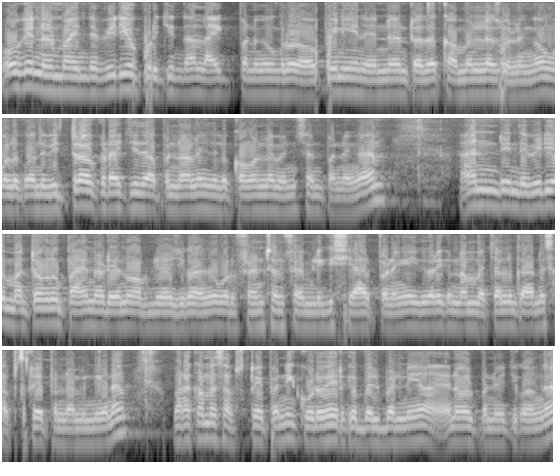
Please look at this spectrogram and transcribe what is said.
ஓகே நண்பா இந்த வீடியோ பிடிச்சிருந்தா லைக் பண்ணுங்கள் உங்களோட ஒப்பீனியன் என்னன்றதை கமெண்ட்டில் சொல்லுங்கள் உங்களுக்கு வந்து வித்ரா கிடைச்சிது அப்படின்னாலும் இதில் கமெண்ட்டில் மென்ஷன் பண்ணுங்கள் அண்ட் இந்த வீடியோ மற்றவங்களும் பயனடையணும் அப்படின்னு வச்சுக்கோங்க உங்கள் ஃப்ரெண்ட்ஸ் அண்ட் ஃபேமிலிக்கு ஷேர் பண்ணுங்கள் இது வரைக்கும் நம்ம சேனலுக்காரனு சப்ஸ்கிரைப் பண்ணாமல் இருந்தீங்கன்னா மறக்காமல் சப்ஸ்கிரைப் பண்ணி கூடவே இருக்க பெல் பண்ணி எனோல் பண்ணி வச்சுக்கோங்க.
